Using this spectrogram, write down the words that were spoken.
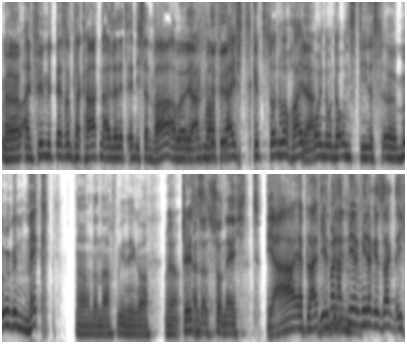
äh, ein Film mit besseren Plakaten, als er letztendlich dann war, aber Ja. ich denke mal, vielleicht gibt's dort noch Ja. Reif-Freunde unter uns, die das äh, mögen. Mac, Ja, danach weniger. ja. Jason. Also das ist schon echt. ja, er bleibt Jemand hat mir wieder gesagt, ich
